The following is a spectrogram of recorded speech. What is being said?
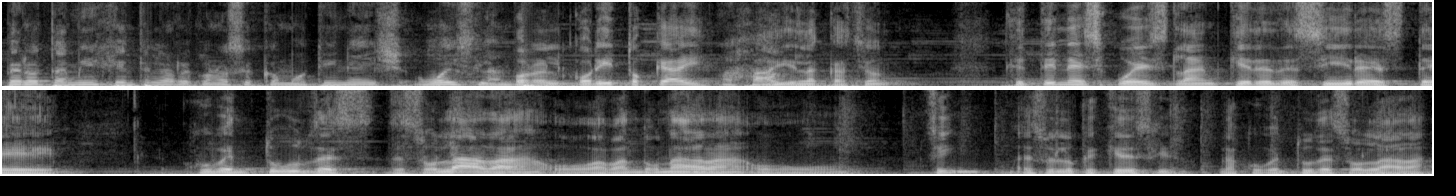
pero también gente lo reconoce como Teenage Wasteland. por el corito que hay Ajá. ahí en la canción. Que Teenage Wasteland quiere decir este juventud des- desolada o abandonada o sí, eso es lo que quiere decir, la juventud desolada.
